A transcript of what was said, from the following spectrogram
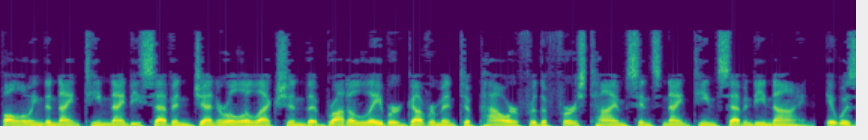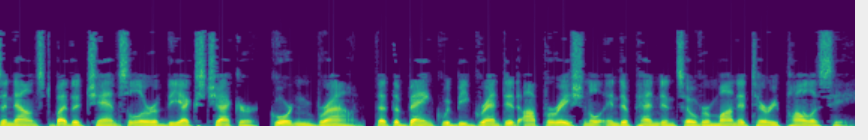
following the 1997 general election that brought a Labour government to power for the first time since 1979. It was announced by the Chancellor of the Exchequer, Gordon Brown, that the bank would be granted operational independence over monetary policy.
